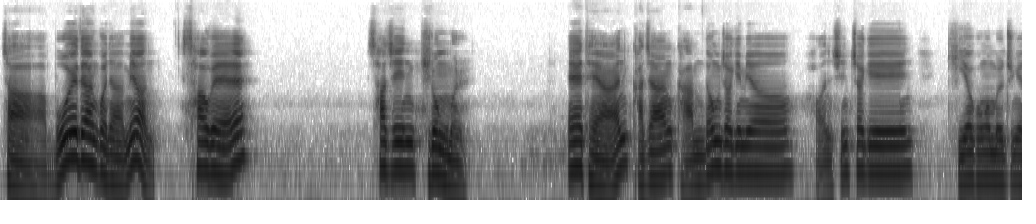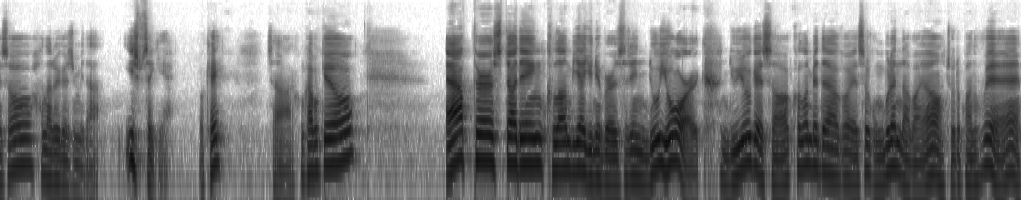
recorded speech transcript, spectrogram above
자, 뭐에 대한 거냐면 사회 사진 기록물에 대한 가장 감동적이며 헌신적인 기여 공헌물 중에서 하나로 여겨집니다. 20세기에. 오케이? 자, 그럼 가볼게요. After studying Columbia University in New York, 뉴욕에서 콜롬비아 대학에서 공부를 했나 봐요. 졸업한 후에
